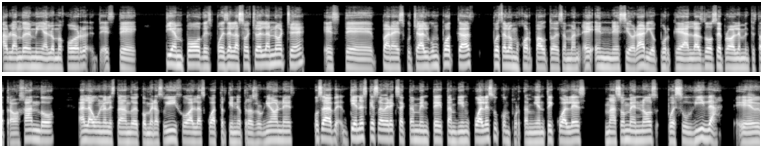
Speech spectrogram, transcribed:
hablando de mí, a lo mejor este tiempo después de las 8 de la noche, este, para escuchar algún podcast, pues a lo mejor pauto esa e, en ese horario, porque a las 12 probablemente está trabajando, a la 1 le está dando de comer a su hijo, a las 4 tiene otras reuniones. O sea, tienes que saber exactamente también cuál es su comportamiento y cuál es más o menos pues su vida, eh,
